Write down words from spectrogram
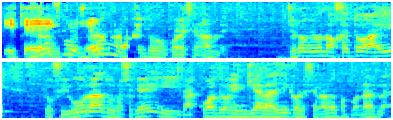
y que Yo, incluso... yo lo veo un objeto coleccionable. Yo lo veo un objeto ahí, tu figura, tu no sé qué, y las cuatro bien guiadas ahí coleccionables para ponerlas.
